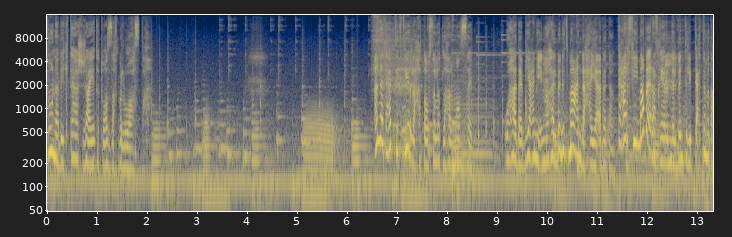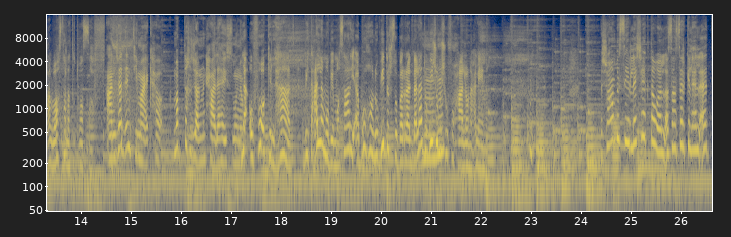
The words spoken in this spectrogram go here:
سونا بكتاش جاية تتوظف بالواسطة. أنا تعبت كثير لحتى وصلت لهالمنصب وهذا بيعني إنه هالبنت ما عندها حياة أبداً. بتعرفي ما بقرف غير من البنت اللي بتعتمد على الواسطة لتتوظف. عن جد أنت معك حق. ما بتخجل من حالها هي سونا لا وفوق كل هاد بيتعلموا بمصاري أبوهم وبيدرسوا برا البلد وبيجوا بيشوفوا حالهم علينا. شو عم بيصير؟ ليش هيك طول الأسانسير كل هالقد؟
